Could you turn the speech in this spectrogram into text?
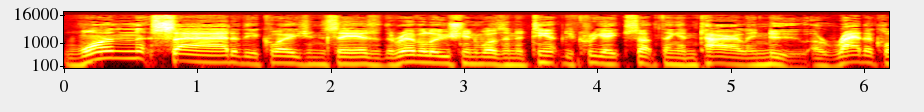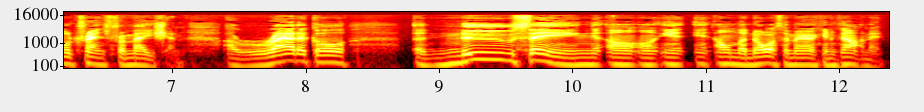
One side of the equation says that the revolution was an attempt to create something entirely new, a radical transformation, a radical a new thing on, on, on the North American continent.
